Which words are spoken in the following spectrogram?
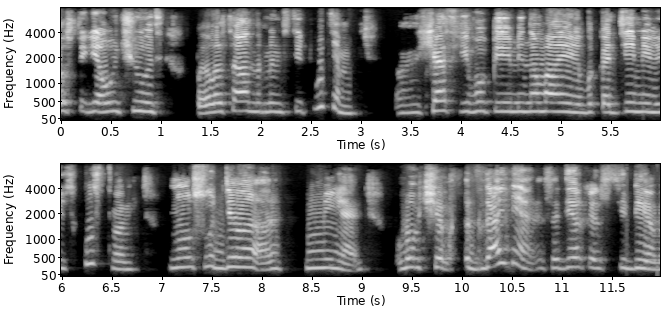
Просто я училась в православном институте, сейчас его переименовали в Академию искусства, но суть дела не меняет. В общем, здание содержит в себе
